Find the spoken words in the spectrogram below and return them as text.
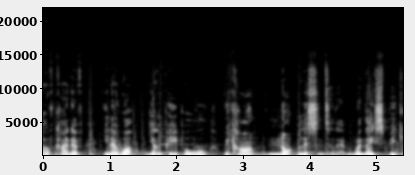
of kind of, you know what, young people, we can't not listen to them when they speak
